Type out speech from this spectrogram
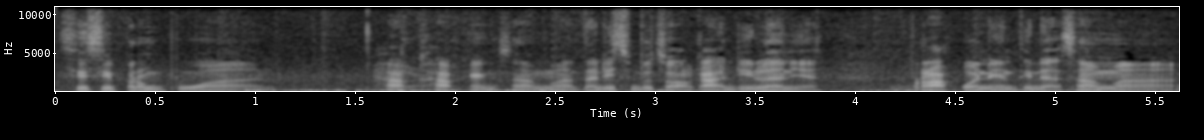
sisi perempuan, hak-hak yang sama. Tadi sebut soal keadilan ya, perlakuan yang tidak sama,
